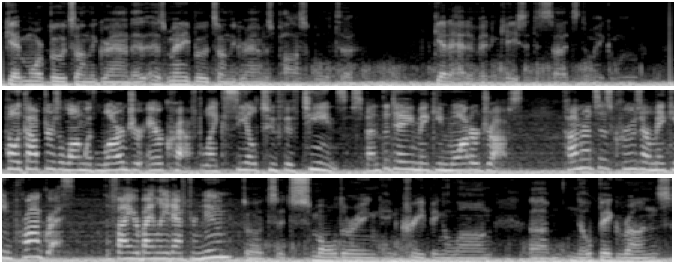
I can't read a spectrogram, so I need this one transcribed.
get more boots on the ground, as many boots on the ground as possible to get ahead of it in case it decides to make a move. Helicopters, along with larger aircraft like CL 215s, spent the day making water drops. Conrad says crews are making progress. The fire by late afternoon. So it's, it's smoldering and creeping along. Um, no big runs.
